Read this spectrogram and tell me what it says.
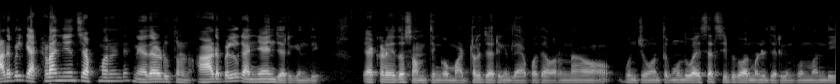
ఆడపిల్లకి ఎక్కడ అన్యాయం చెప్పమనండి? నేను అదే అడుగుతున్నాను. ఆడపిల్లకి అన్యాయం జరిగింది. ఎక్కడ ఏదో సంథింగ్ మర్డర్ జరిగింది లేకపోతే ఎవరన్నా కొంచెం అంతకుముందు వైఎస్ఆర్సీపీ గవర్నమెంట్ జరిగింది కొంతమంది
